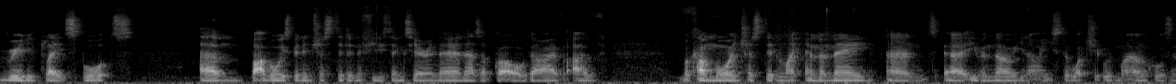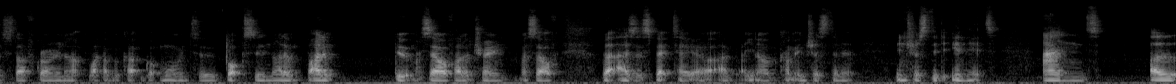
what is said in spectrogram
really played sports, um, but I've always been interested in a few things here and there. And as I've got older, I've I've become more interested in like MMA. And uh, even though you know I used to watch it with my uncles and stuff growing up, like I got more into boxing. I don't I don't do it myself. I don't train myself, but as a spectator, I you know I've become interested in it, interested in it, and uh,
